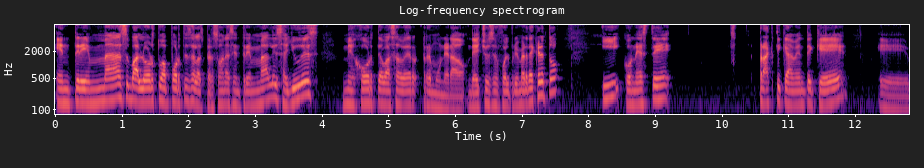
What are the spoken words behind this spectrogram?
Entre más valor tú aportes a las personas, entre más les ayudes, mejor te vas a ver remunerado. De hecho, ese fue el primer decreto y con este prácticamente que eh,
